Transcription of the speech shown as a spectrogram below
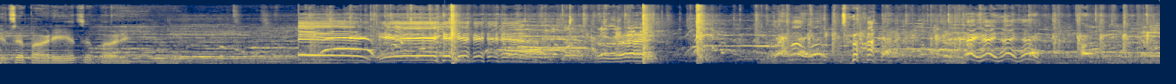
It's a party, it's a party. Hey! Yeah! All right. Whoa, whoa. hey, hey, hey, hey.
